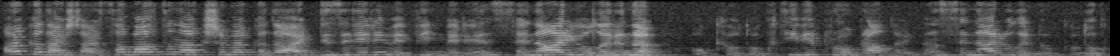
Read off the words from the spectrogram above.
Arkadaşlar sabahtan akşama kadar dizilerin ve filmlerin senaryolarını okuyorduk. TV programlarının senaryolarını okuyorduk.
